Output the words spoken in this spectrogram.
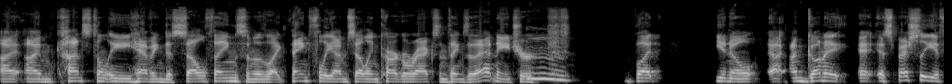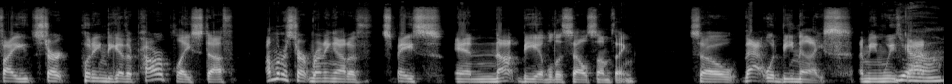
I, I'm constantly having to sell things, and like thankfully I'm selling cargo racks and things of that nature. Mm. But you know, I, I'm gonna, especially if I start putting together power play stuff, I'm gonna start running out of space and not be able to sell something. So that would be nice. I mean, we've got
